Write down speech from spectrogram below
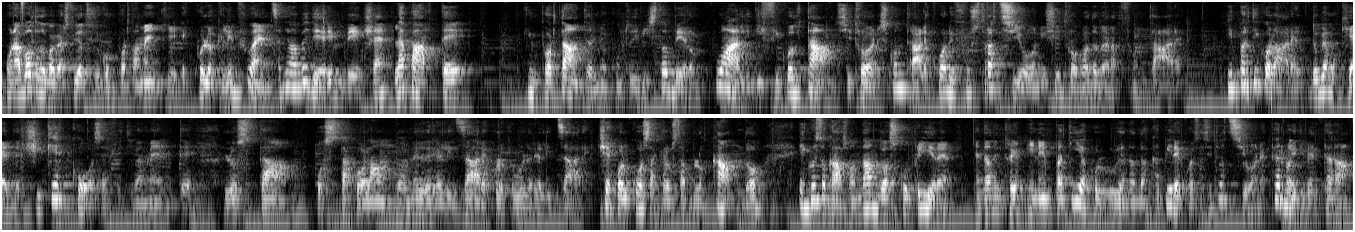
Una volta dopo aver studiato i suoi comportamenti e quello che le influenza, andiamo a vedere invece la parte importante dal mio punto di vista, ovvero quali difficoltà si trova a riscontrare, quali frustrazioni si trova a dover affrontare. In particolare dobbiamo chiederci che cosa effettivamente lo sta ostacolando nel realizzare quello che vuole realizzare. C'è qualcosa che lo sta bloccando? E in questo caso andando a scoprire, andando in empatia con lui, andando a capire questa situazione, per noi diventerà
